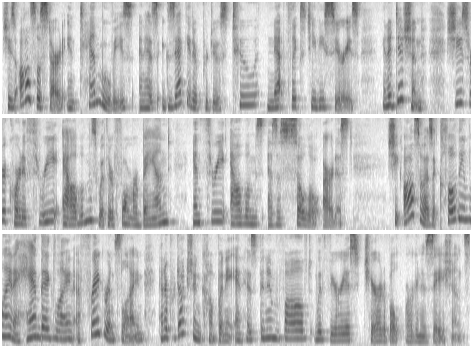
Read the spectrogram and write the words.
She's also starred in 10 movies and has executive produced two Netflix TV series. In addition, she's recorded three albums with her former band and three albums as a solo artist. She also has a clothing line, a handbag line, a fragrance line, and a production company, and has been involved with various charitable organizations.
